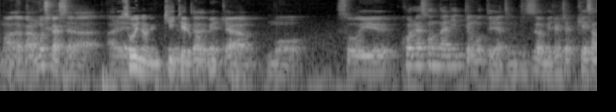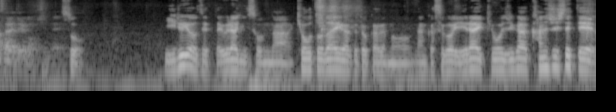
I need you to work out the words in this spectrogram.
まあだからもしかしたらあれそういうのに聞いてるかもベンチャーもそういうこれはそんなにって思ってるやつも実はめちゃくちゃ計算されてるかもしれない。そういるよ絶対。裏にそんな京都大学とかのなんかすごい偉い教授が監修してて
